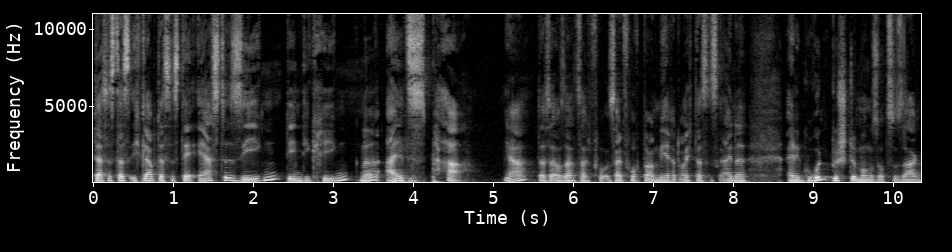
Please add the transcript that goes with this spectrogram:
das ist das, ich glaube, das ist der erste Segen, den die kriegen, ne, als Paar. Ja, dass er auch sagt, seid, fru- seid fruchtbar und mehret euch. Das ist eine, eine Grundbestimmung sozusagen.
